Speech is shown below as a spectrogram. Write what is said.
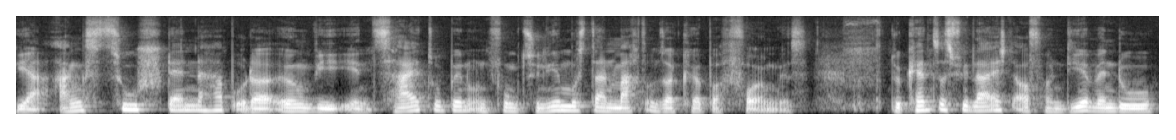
ja, Angstzustände habe oder irgendwie in Zeitdruck bin und funktionieren muss, dann macht unser Körper folgendes. Du kennst es vielleicht auch von dir, wenn du,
